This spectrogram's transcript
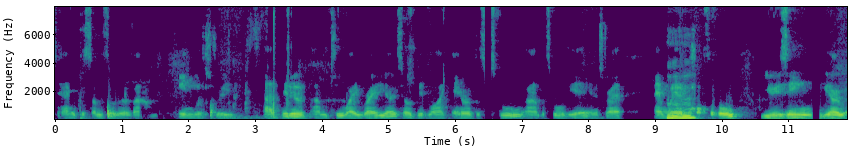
tagged to some sort of um, industry, a bit of um, two-way radio, so a bit like Enter of the School, um, the School of the Air in Australia, and where Mhm. possible, using you know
